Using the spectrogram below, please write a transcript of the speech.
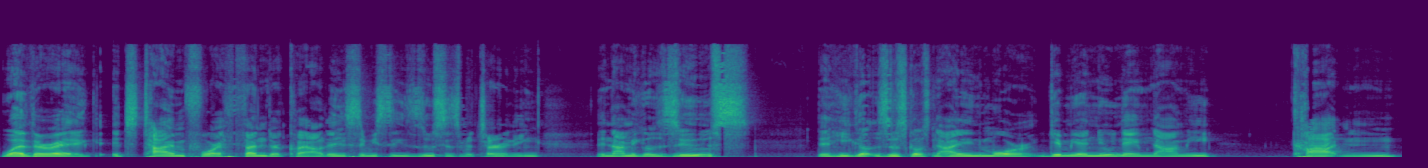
Weather egg. It's time for a thundercloud. And so we see Zeus is returning. Then Nami goes, Zeus. Then he goes, Zeus goes, not anymore. Give me a new name, Nami. Cotton.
